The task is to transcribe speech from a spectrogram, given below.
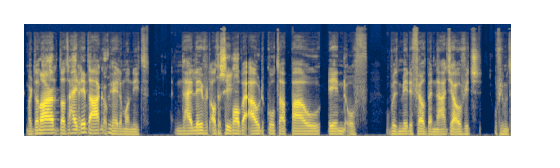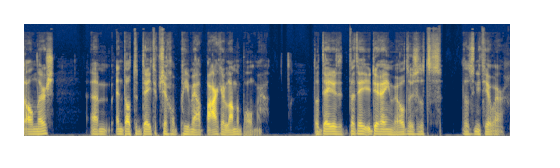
Maar dat, maar dat is hij taak ook helemaal niet. Hij levert altijd de bal bij oude Kotta Pau in of op het middenveld bij Nadja of, iets, of iemand anders. Um, en dat deed op zich al prima. Een paar keer lange bal, maar dat deed, dat deed iedereen wel. Dus dat, dat is niet heel erg.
